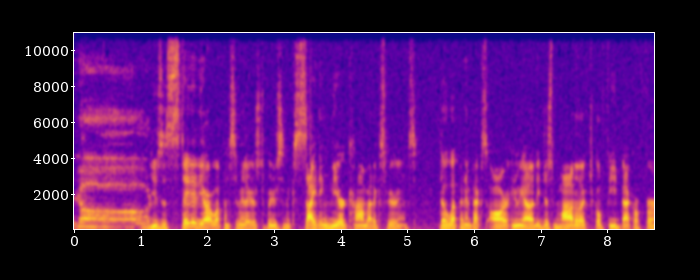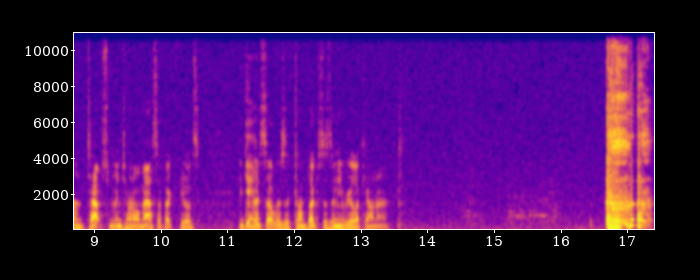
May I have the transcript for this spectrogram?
Lord! Uses state-of-the-art weapon simulators to produce an exciting near-combat experience. Though weapon impacts are, in reality, just mild electrical feedback or firm taps from internal Mass Effect fields, the game itself is as complex as any real encounter. if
